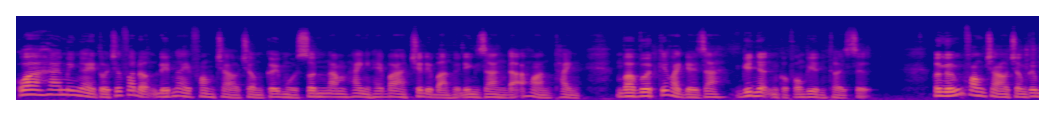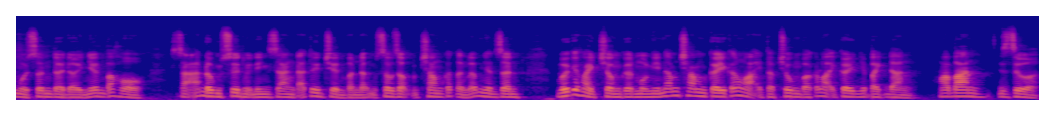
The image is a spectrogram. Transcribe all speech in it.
Qua 20 ngày tổ chức phát động đến nay, phong trào trồng cây mùa xuân năm 2023 trên địa bàn huyện Ninh Giang đã hoàn thành và vượt kế hoạch đề ra, ghi nhận của phóng viên thời sự. Hưởng ứng phong trào trồng cây mùa xuân đời đời nhân Bác Hồ, xã Đông Xuyên, huyện Ninh Giang đã tuyên truyền vận động sâu rộng trong các tầng lớp nhân dân với kế hoạch trồng gần 1.500 cây các loại tập trung vào các loại cây như bạch đàn, hoa ban, dừa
